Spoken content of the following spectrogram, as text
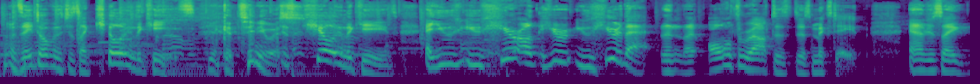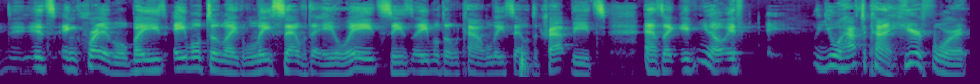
Zaytoven's just like killing the keys. Yeah, continuous. just killing the keys, and you you hear all hear you hear that and like all throughout this this mixtape, and I'm just like it's incredible. But he's able to like lace that with the 808s. He's able to kind of lace that with the trap beats, and it's like if you know if you'll have to kind of hear for it.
